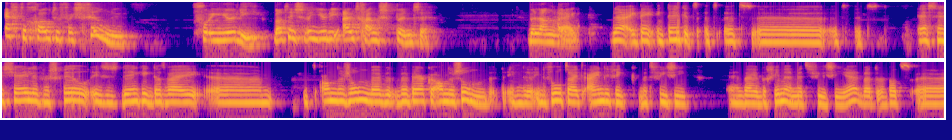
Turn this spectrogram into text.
echte grote verschil nu voor jullie? Wat is van jullie uitgangspunten belangrijk? Ja, ik denk, ik denk het, het, het, uh, het, het essentiële verschil is dus denk ik dat wij uh, het andersom, we, we werken andersom. In de, in de voltijd eindig ik met visie en wij beginnen met visie. Hè? Wat, wat, uh,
